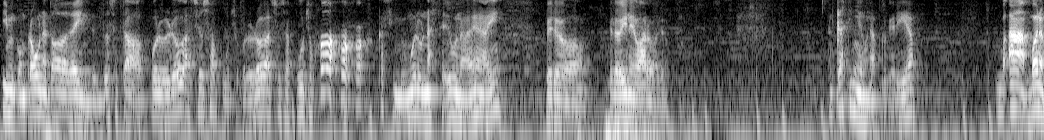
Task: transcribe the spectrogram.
y me compraba una toda de 20. Entonces estaba pororó, gaseosa, pucho. Pororó, gaseosa, pucho. Casi me muero una CD una vez ahí. Pero, pero viene bárbaro. El casting es una porquería. Ah, bueno,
